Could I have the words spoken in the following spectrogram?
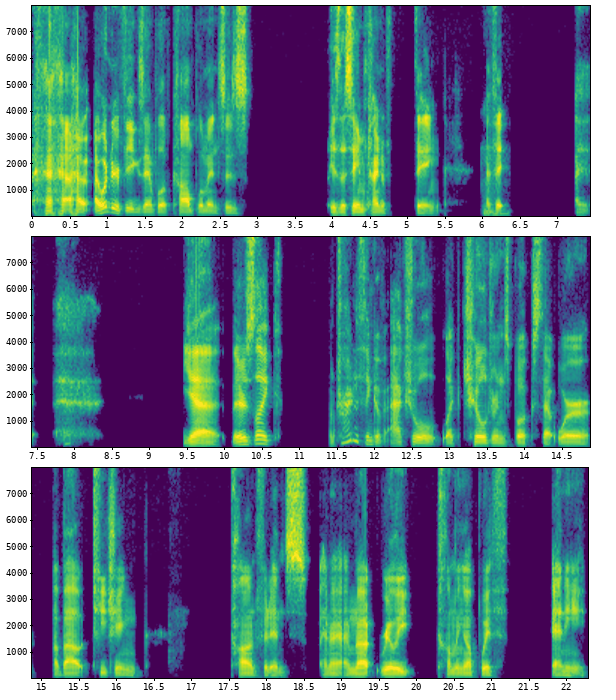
I wonder if the example of compliments is is the same kind of thing. Mm. I think I yeah, there's like I'm trying to think of actual like children's books that were about teaching confidence, and I, I'm not really coming up with any,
